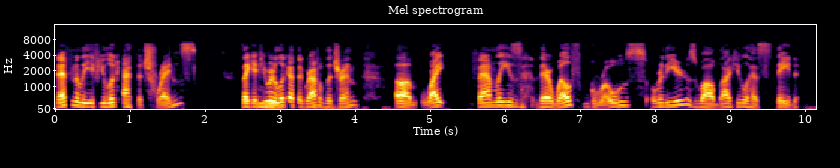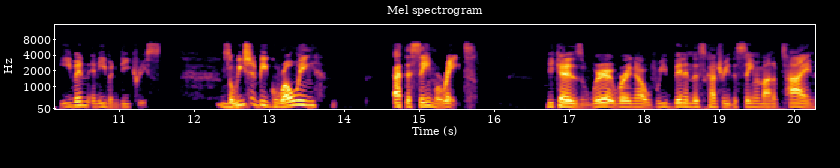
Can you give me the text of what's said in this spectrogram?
definitely if you look at the trends, like if you were to Mhm. look at the graph of the trend, um, white families their wealth grows over the years, while black people has stayed even and even decreased. So we Mhm. should be growing at the same rate because we're we're you know we've been in this country the same amount of time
